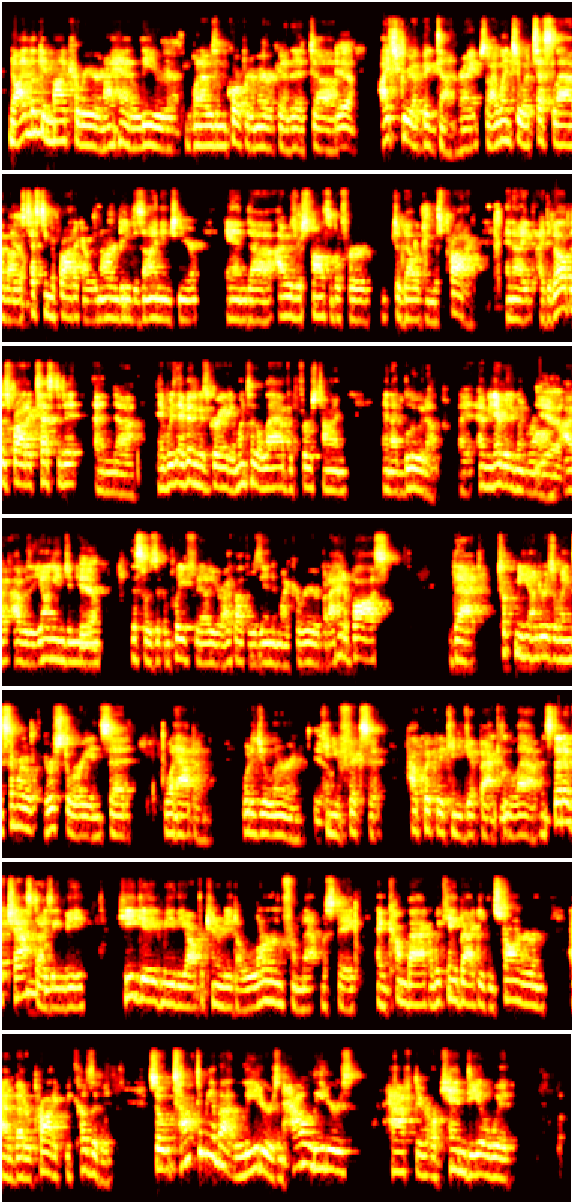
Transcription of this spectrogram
no, I look in my career and I had a leader yeah. when I was in corporate America that uh, yeah. I screwed up big time, right? So I went to a test lab. I yeah. was testing a product. I was an R and D design engineer, and uh, I was responsible for developing this product. And I, I developed this product, tested it, and uh, it was everything was great. I went to the lab the first time, and I blew it up. I, I mean, everything went wrong. Yeah. I, I, was a young engineer. This was a complete failure. I thought that was the end of my career. But I had a boss that took me under his wing, similar to your story, and said, What happened? What did you learn? Yeah. Can you fix it? How quickly can you get back mm-hmm. to the lab? Instead of chastising mm-hmm. me, he gave me the opportunity to learn from that mistake and come back. And we came back even stronger and had a better product because of it. So, talk to me about leaders and how leaders have to or can deal with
